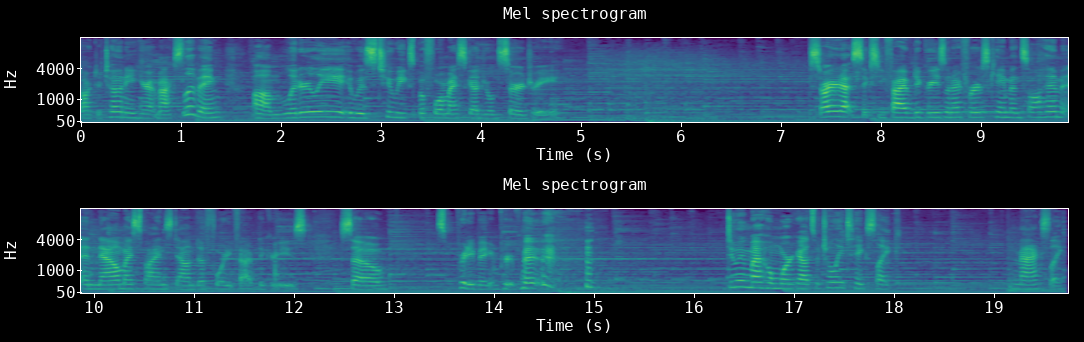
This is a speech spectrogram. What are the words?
Dr. Tony here at Max Living. Um, literally, it was two weeks before my scheduled surgery. Started at 65 degrees when I first came and saw him, and now my spine's down to 45 degrees. So it's a pretty big improvement. doing my home workouts, which only takes like max like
